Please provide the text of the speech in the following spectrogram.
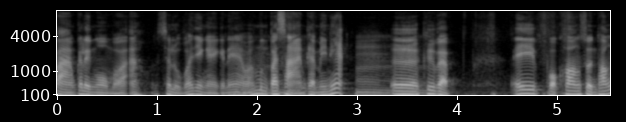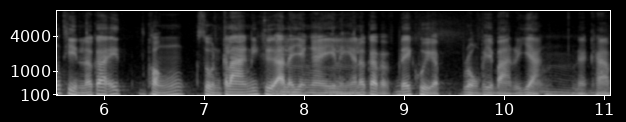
ปาล์มก็เลยงงบอกว่าอ้าวสรุปว่ายังไงกันแน่ว่ามึงประสานกันไหมเนี่ยเออคือแบบ ไอ้ปกครองส่วนท้องถิ่น แล้วก็ไอ้ของส่วนกลางนี่คืออะไรยังไงอะไรเงี้ยแล้วก็แบบได้คุยกับโรงพยาบาลหรือยังนะครับ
